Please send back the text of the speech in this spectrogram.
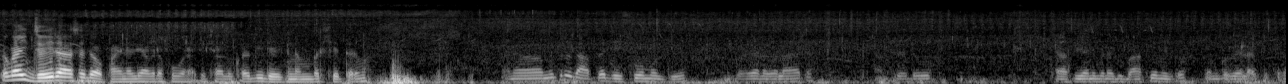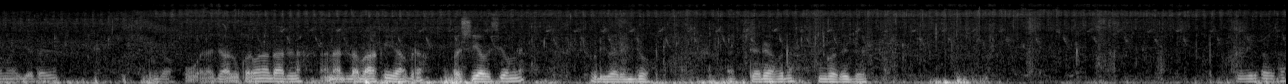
તો કઈ જઈ રહ્યા છે જો ફાઇનલી આપણે ફુવારા તો ચાલુ કરી દીધી, એક નંબર ખેતરમાં. અને મિત્રો આપણે જઈશું અમુક ગયું વહેલા વહેલા હતા. આપણે તો ચા પીવાની બાકી મિત્રો કેમ કે વહેલા ખેતરમાં આવી ગયા હતા. ફુવારા ચાલુ કરવાના હતા આટલા. અને આટલા બાકી આપણે. પછી આવશું અમને. થોડી વાર એમ જો. અત્યારે આપણે ઘરે જઈશું જોઈ રહ્યો છો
